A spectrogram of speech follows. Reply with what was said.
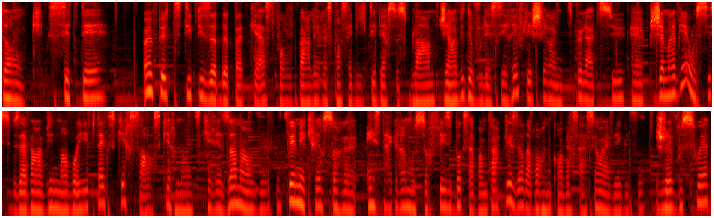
Donc, c'était un petit épisode de podcast pour vous parler responsabilité versus blâme. J'ai envie de vous laisser réfléchir un petit peu là-dessus. Euh, puis j'aimerais bien aussi, si vous avez envie de m'envoyer peut-être ce qui ressort, ce qui remonte, ce qui résonne en vous, vous pouvez m'écrire sur euh, Instagram ou sur Facebook. Ça va me faire plaisir d'avoir une conversation avec vous. Je vous souhaite,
